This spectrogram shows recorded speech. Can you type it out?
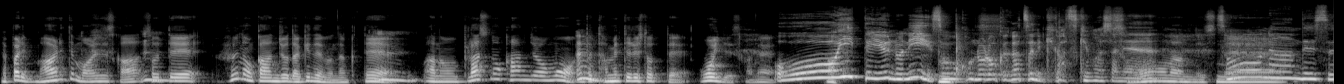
やっぱり周りでもあれですか、うんそうやって負の感情だけでもなくて、うんあの、プラスの感情もやっぱり溜めてる人って多いですかね。多いっていうのに、そうう、んこの6月に気がつきましたね。そうなんですね。そうなんです。う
